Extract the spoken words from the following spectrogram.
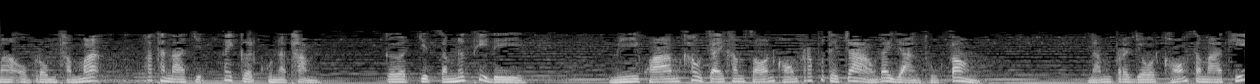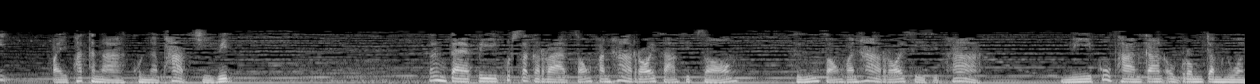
มาอบรมธรรมะ พัฒนาจิตให้เกิดคุณธรรม เกิดจิตสำนึกที่ดี มีความเข้าใจคำสอนของพระพุทธเจ้าได้อย่างถูกต้อง นำประโยชน์ของสมาธิไปพัฒนาคุณภาพชีวิต ตั้งแต่ปีพุทธศักราช 2532 ถึง 2545 มีผู้ผ่านการอบรมจำนวน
